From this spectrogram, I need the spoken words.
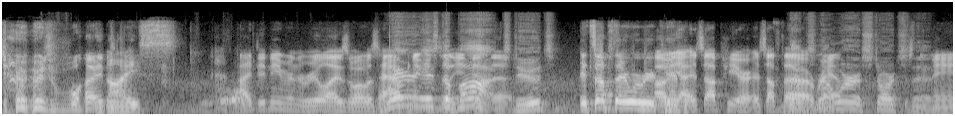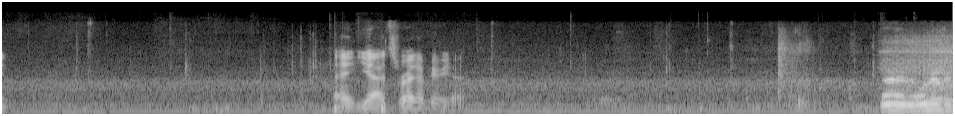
Dude, what? Nice. I didn't even realize what was happening is until the you did box, that. dudes? It's up there where we were Oh camping. yeah, it's up here. It's up the That's ramp. not where it starts Just the then. main. Hey, yeah, it's right up here. Yeah. Man, I wonder if we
